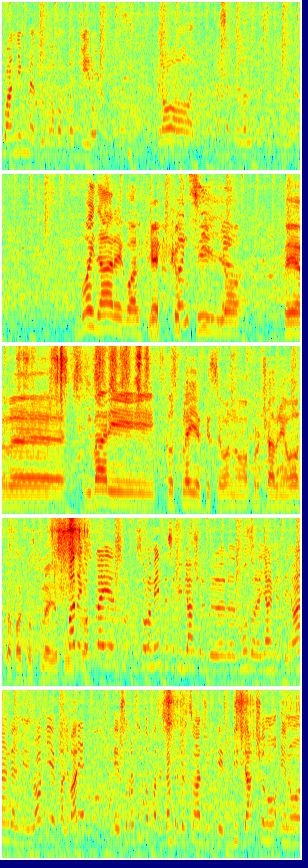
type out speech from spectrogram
due anni e mezzo che la porto a giro. Però fa sempre la, la sua figura. Vuoi dare qualche consiglio per eh, i vari cosplayer che si vogliono approcciare la prima volta a fare cosplay appunto? Fate cosplay so- solamente se vi piace il, il mondo degli anime degli manga, dei videogiochi e balle varie e soprattutto fate sempre personaggi che vi piacciono e, no-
